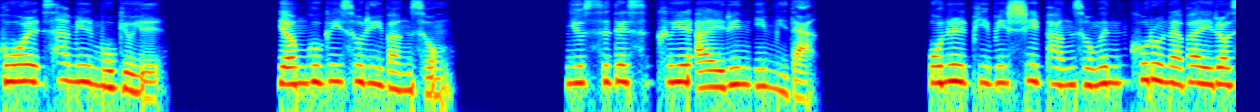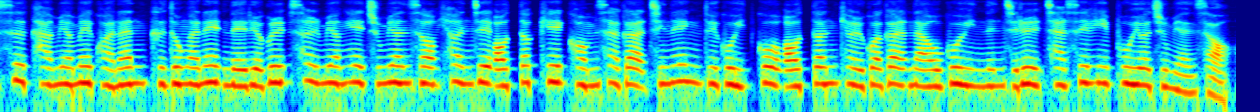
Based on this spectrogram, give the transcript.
9월 3일 목요일 영국의 소리 방송 뉴스데스크의 아이린입니다. 오늘 BBC 방송은 코로나 바이러스 감염에 관한 그동안의 내력을 설명해 주면서 현재 어떻게 검사가 진행되고 있고 어떤 결과가 나오고 있는지를 자세히 보여주면서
